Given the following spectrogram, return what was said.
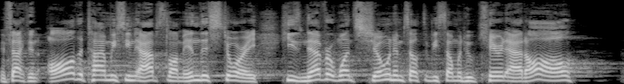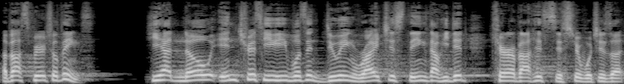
In fact, in all the time we've seen Absalom in this story, he's never once shown himself to be someone who cared at all about spiritual things. He had no interest. He wasn't doing righteous things. Now, he did care about his sister, which is an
